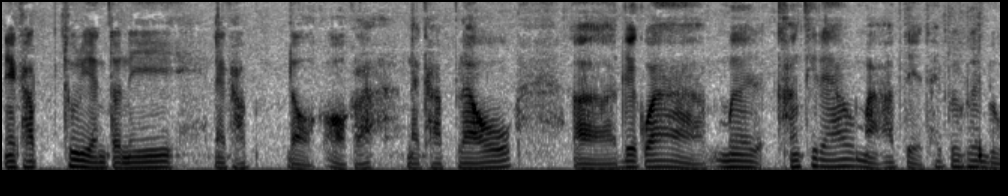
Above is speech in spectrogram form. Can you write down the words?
เนี่ยครับทุเรียนตัวนี้นะครับดอกออกแล้วนะครับ แล้วเเรียกว่าเมื่อครั้งที่แล้วมาอัปเดตให้เพื่อนๆดู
